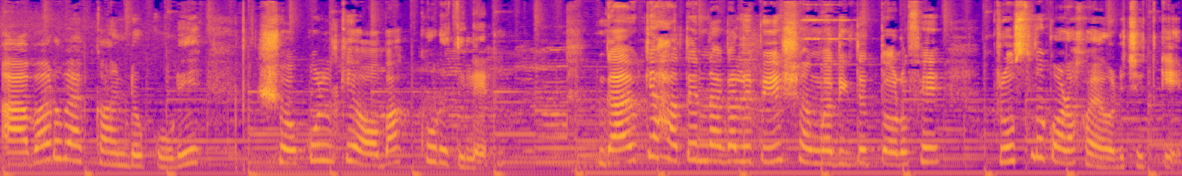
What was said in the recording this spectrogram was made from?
আবারও এক কাণ্ড করে সকলকে অবাক করে দিলেন। গায়ককে হাতের নাগালে পেয়ে সাংবাদিকদের তরফে প্রশ্ন করা হয় অরিজিৎকে,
